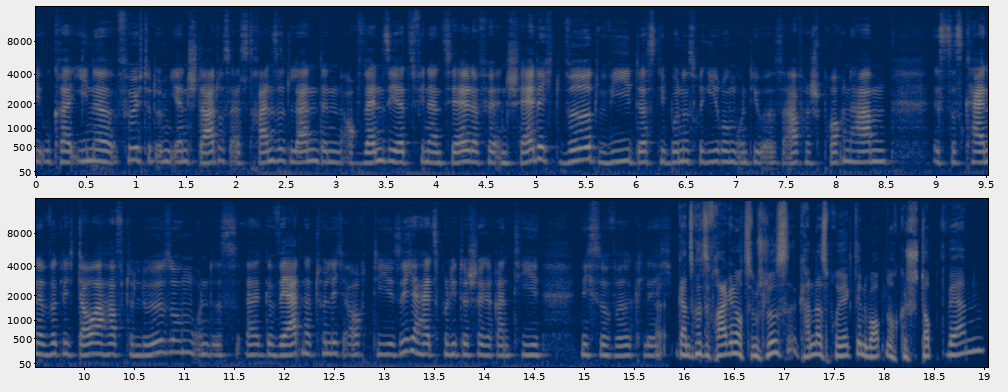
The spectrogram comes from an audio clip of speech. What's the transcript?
Die Ukraine fürchtet um ihren Status als Transitland, denn auch wenn sie jetzt finanziell dafür entschädigt wird, wie das die Bundesregierung und die USA versprochen haben, ist das keine wirklich dauerhafte Lösung und es äh, gewährt natürlich auch die sicherheitspolitische Garantie nicht so wirklich. Äh, ganz kurze Frage noch zum Schluss. Kann das Projekt denn überhaupt noch gestoppt werden?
